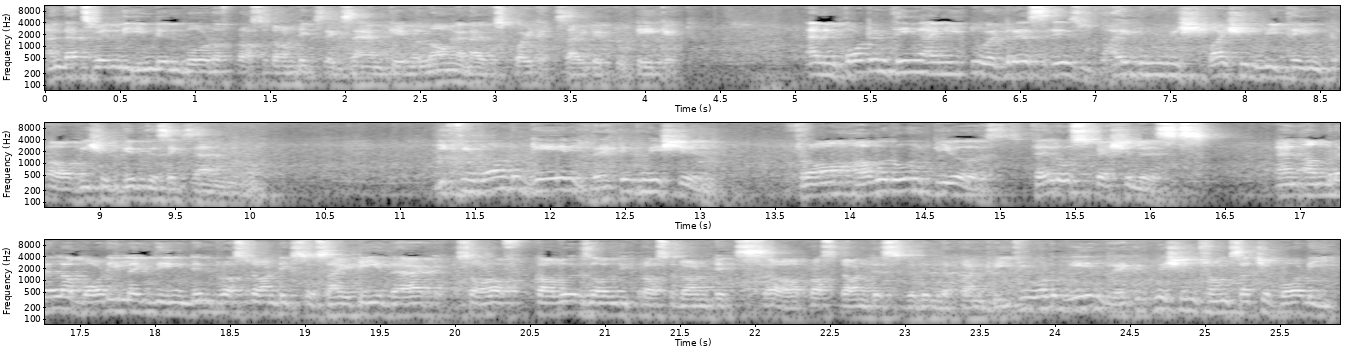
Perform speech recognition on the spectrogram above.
And that's when the Indian Board of Prosthodontics exam came along, and I was quite excited to take it. An important thing I need to address is why do we why should we think uh, we should give this exam? You know? If we want to gain recognition from our own peers, fellow specialists, an umbrella body like the Indian Prosthodontic Society that sort of covers all the prosthodontics, uh, prosthodontists within the country. If you want to gain recognition from such a body,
